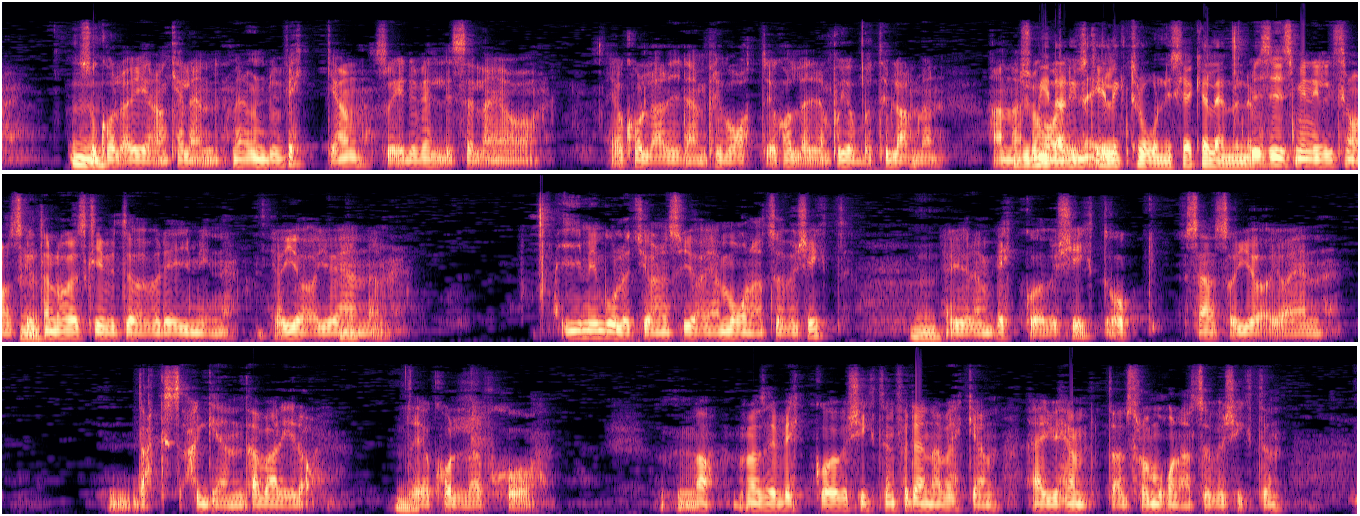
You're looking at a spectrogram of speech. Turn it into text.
Så kollar jag igenom kalendern. Men under veckan så är det väldigt sällan jag, jag kollar i den privat. Jag kollar i den på jobbet ibland men annars Du menar din skrivit- elektroniska kalender nu? Precis, min elektroniska. Utan då har jag skrivit över det i min... Jag gör ju en... eh, I min bullet journal så gör jag en månadsöversikt. Jag gör en veckoöversikt och sen så gör jag en dagsagenda varje dag. Där jag kollar på... Ja, man säger veckoöversikten för denna veckan är ju hämtad från månadsöversikten.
